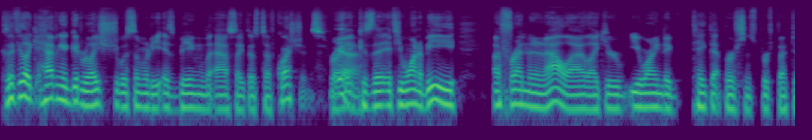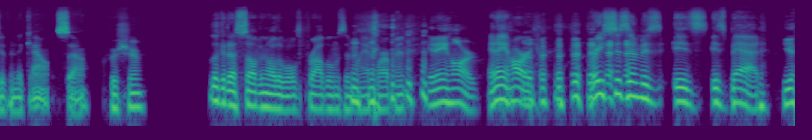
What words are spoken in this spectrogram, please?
Because I feel like having a good relationship with somebody is being able to ask like those tough questions, right? Because if you want to be a friend and an ally, like you're you're wanting to take that person's perspective into account. So for sure. look at us solving all the world's problems in my apartment. It ain't hard. It ain't hard. racism is is is bad. Yeah.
